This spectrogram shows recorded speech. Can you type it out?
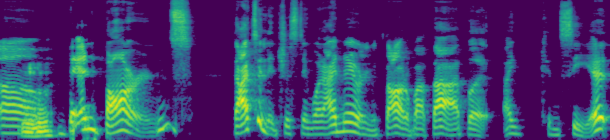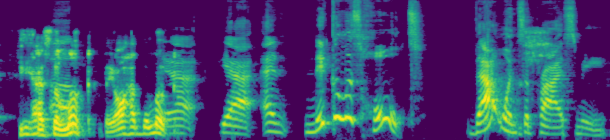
Um, hmm Ben Barnes. That's an interesting one. I never even thought about that, but I can see it. He has the Um, look. They all have the look. yeah, yeah, and Nicholas Hoult. That one surprised me.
